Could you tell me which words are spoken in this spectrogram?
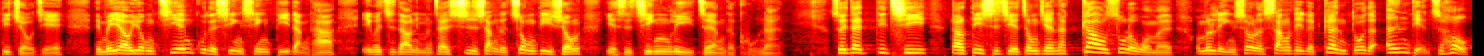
第九节，你们要用坚固的信心抵挡他，因为知道你们在世上的众弟兄也是经历这样的苦难。所以在第七到第十节中间，他告诉了我们，我们领受了上帝的更多的恩典之后，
